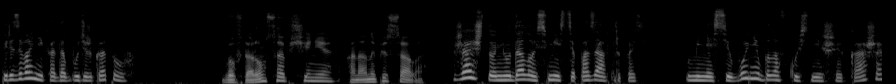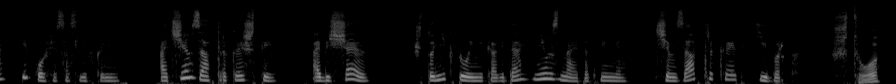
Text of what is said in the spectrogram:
Перезвони, когда будешь готов. Во втором сообщении она написала. Жаль, что не удалось вместе позавтракать. У меня сегодня была вкуснейшая каша и кофе со сливками. А чем завтракаешь ты? Обещаю, что никто и никогда не узнает от меня, чем завтракает киборг. Что?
